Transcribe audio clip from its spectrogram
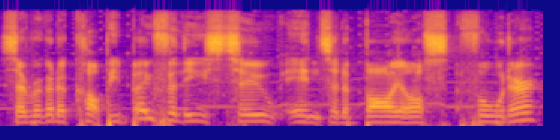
So we're going to copy both of these two into the BIOS folder.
